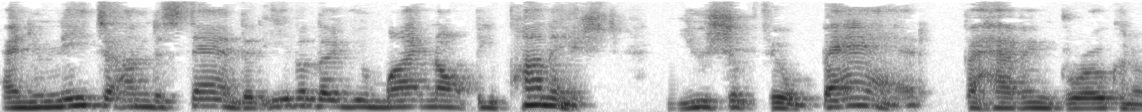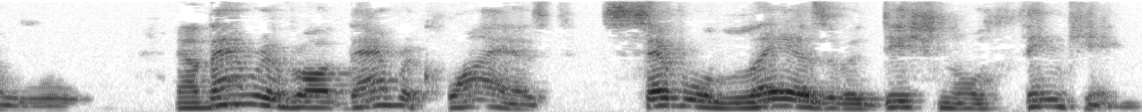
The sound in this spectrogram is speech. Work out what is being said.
and you need to understand that even though you might not be punished, you should feel bad for having broken a rule. Now that, re- that requires several layers of additional thinking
